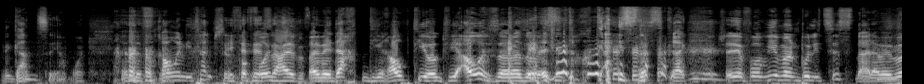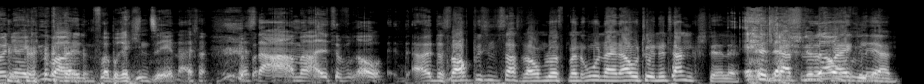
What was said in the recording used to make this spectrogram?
Eine ganze, ja moin. Wir haben eine Frau in die Tankstelle Ich eine halbe weil wir dachten, die raubt die irgendwie aus oder so. Wir sind doch geisteskrank. Stell dir vor, wir wären Polizisten, Alter. Wir würden ja echt überall ein Verbrechen sehen, Alter. Das ist eine arme alte Frau. Äh, Das war auch ein bisschen sass. Warum läuft man ohne ein Auto in eine Tankstelle? Das du mir das mal erklären?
